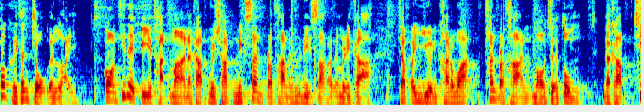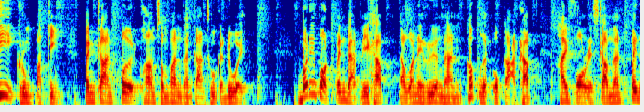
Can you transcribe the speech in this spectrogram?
ก็คือท่านโจเอินไหล ก่อนที่ในปีถัดมานะครับริชาร์ดนิกสันประธานาธิบดีสหรัฐอเมริกา จะไปเยือนคารวะท่านประธานเหมาเจ๋อตุงนะครับที่กรุงปักกิ่ง เป็นการเปิดความสัมพันธ์ทางการทูตกันด้วย บริบทเป็นแบบนี้ครับแต่ว่าในเรื่องนั้นก็เปิดโอกาสครับให้ฟอเรสต์กัมนั้นเป็น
